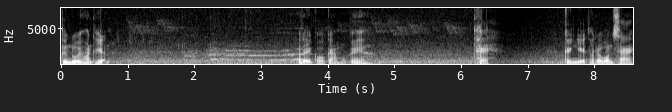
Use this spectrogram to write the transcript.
tương đối hoàn thiện. Ở đây có cả một cái thẻ Kênh nghệ thuật bonsai.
